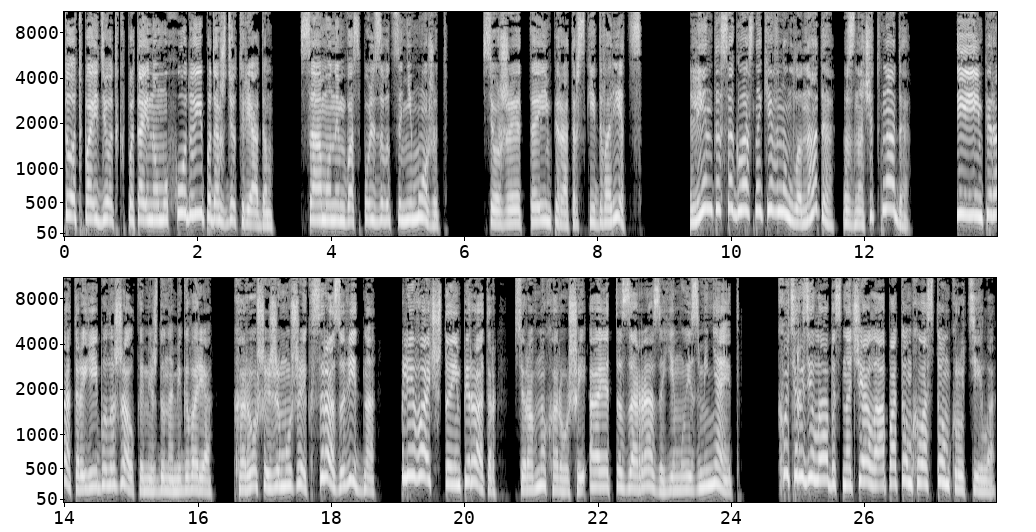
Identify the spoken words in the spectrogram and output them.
Тот пойдет к потайному ходу и подождет рядом. Сам он им воспользоваться не может. Все же это императорский дворец. Линда согласно кивнула. Надо, значит, надо. И императора ей было жалко, между нами говоря. Хороший же мужик, сразу видно. Плевать, что император, все равно хороший, а эта зараза ему изменяет. Хоть родила бы сначала, а потом хвостом крутила.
